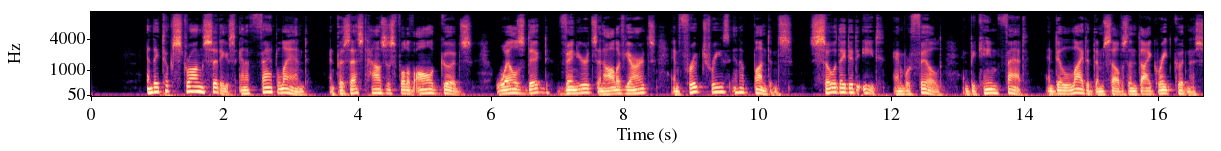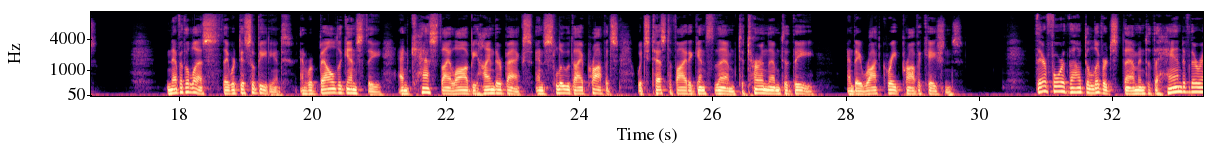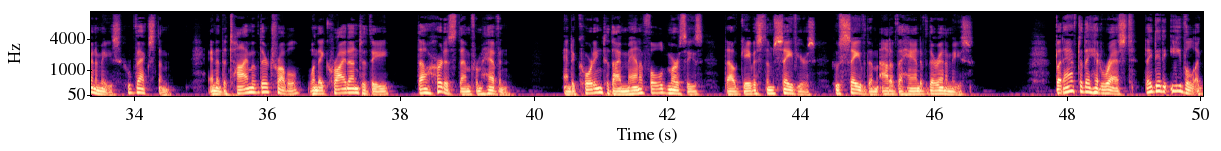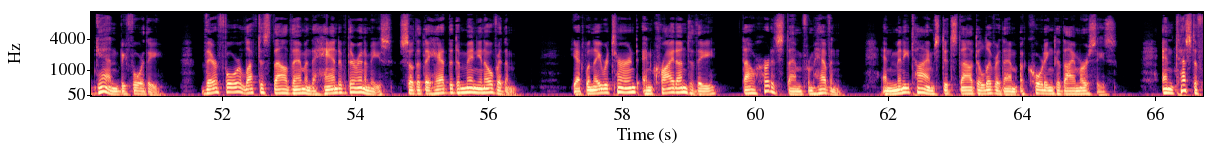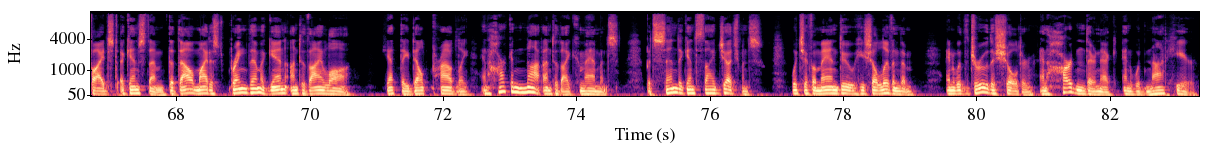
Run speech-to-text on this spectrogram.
And they took strong cities and a fat land, and possessed houses full of all goods, wells digged, vineyards and olive yards, and fruit trees in abundance. So they did eat, and were filled, and became fat, and delighted themselves in thy great goodness. Nevertheless, they were disobedient, and rebelled against thee, and cast thy law behind their backs, and slew thy prophets, which testified against them, to turn them to thee, and they wrought great provocations. Therefore thou deliveredst them into the hand of their enemies, who vexed them. And in the time of their trouble, when they cried unto thee, thou heardest them from heaven. And according to thy manifold mercies, thou gavest them saviors, who saved them out of the hand of their enemies. But after they had rest, they did evil again before thee. Therefore leftest thou them in the hand of their enemies, so that they had the dominion over them. Yet when they returned and cried unto thee, thou heardest them from heaven, and many times didst thou deliver them according to thy mercies, and testifiedst against them that thou mightest bring them again unto thy law. Yet they dealt proudly, and hearkened not unto thy commandments, but sinned against thy judgments which if a man do, he shall live in them, and withdrew the shoulder, and hardened their neck, and would not hear.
